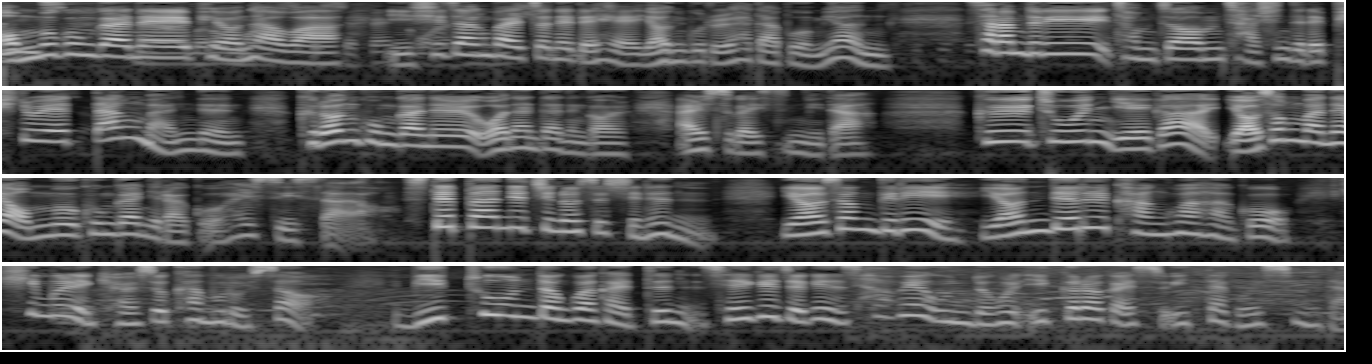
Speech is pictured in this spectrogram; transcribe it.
업무 공간의 변화와 이 시장 발전에 대해 연구를 하다 보면 사람들이 점점 자신들의 필요에 딱 맞는 그런 공간을 원한다는 걸 알 수가 있습니다. 그 좋은 예가 여성만의 업무 공간이라고 할 수 있어요. 스테파니 지노스 씨는 여성들이 연대를 강화하고 힘을 결속함으로써 미투 운동과 같은 세계적인 사회 운동을 이끌어갈 수 있다고 했습니다.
